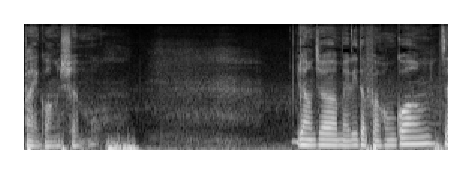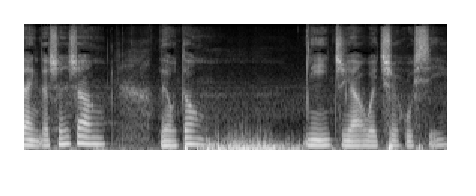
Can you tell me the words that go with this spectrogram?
白光圣母，让这美丽的粉红光在你的身上流动。你只要维持呼吸。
